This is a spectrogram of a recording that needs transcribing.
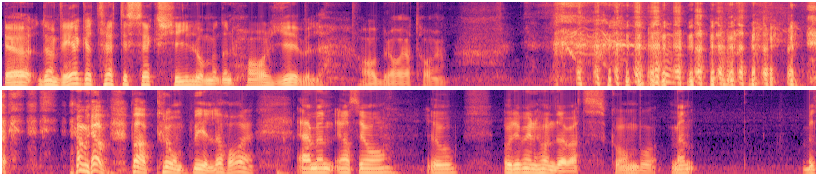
eh, den väger 36 kilo men den har hjul. Ja, bra, jag tar den. Jag bara prompt ville ha den. Nej, men alltså ja, jo. Och det är min 100 watts kombo. Men, men,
